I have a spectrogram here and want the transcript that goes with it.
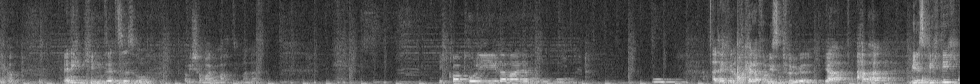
hier kommt. Wenn ich mich hinsetze, so, habe ich schon mal gemacht, sieht man das? Ich kontrolliere meine Wut. Alter, ich bin auch keiner von diesen Vögeln, ja? Aber mir ist wichtig,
